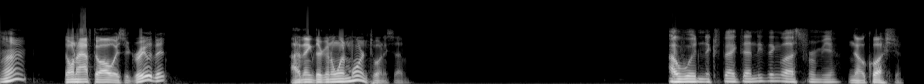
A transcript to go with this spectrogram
All right. Don't have to always agree with it. I think they're going to win more than 27. I wouldn't expect anything less from you. No question.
